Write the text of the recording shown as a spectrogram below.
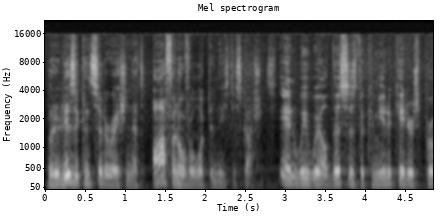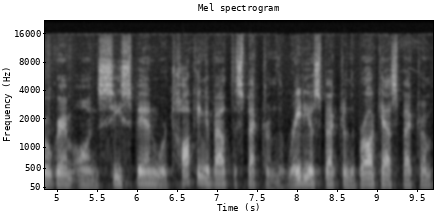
but it is a consideration that's often overlooked in these discussions. And we will. This is the Communicators program on C SPAN. We're talking about the spectrum, the radio spectrum, the broadcast spectrum,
